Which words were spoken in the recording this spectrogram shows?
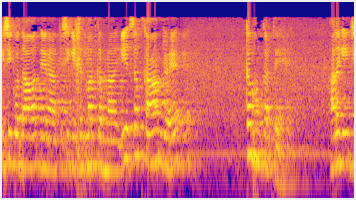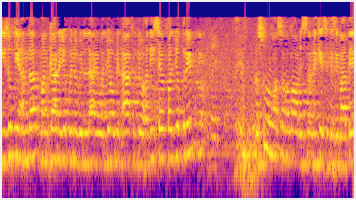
کسی کو دعوت دینا، کسی کی خدمت کرنا، یہ سب کام جو ہے کب ہم کرتے ہیں؟ حالانکہ ان چیزوں کے اندر منکان آخر جو حدیث ہے رسول اللہ صلی اللہ علیہ وسلم نے کسی کسی باتیں؟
